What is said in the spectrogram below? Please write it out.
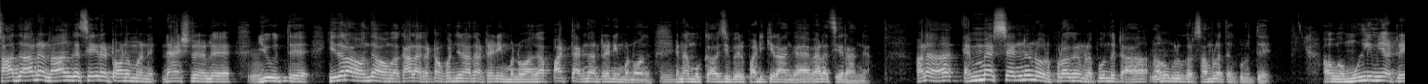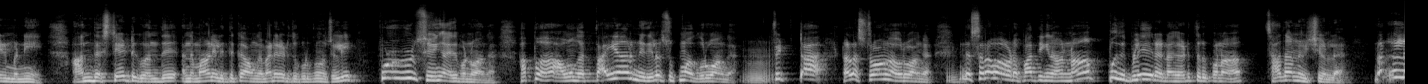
சாதாரண நாங்க செய்யற டோர்னமெண்ட் நேஷனல் யூத் இதெல்லாம் வந்து அவங்க காலகட்டம் கொஞ்ச நேரம் தான் ட்ரைனிங் பண்ணுவாங்க. பார்ட் டைம் தான் ட்ரைனிங் பண்ணுவாங்க. ஏன்னா முக்கால்வாசி பேர் படிக்கிறாங்க வேலை செய்றாங்க. ஆனா எம்எஸ்என்னு ஒரு ப்ரோக்ராம்ல பூந்துட்டா அவங்களுக்கு ஒரு சம்பளத்தை கொடுத்து அவங்க முழுமையா ட்ரெயின் பண்ணி அந்த ஸ்டேட்டுக்கு வந்து அந்த மாநிலத்துக்கு அவங்க மெடல் எடுத்து கொடுக்கணும்னு சொல்லி ஃபுல் ஸ்விங்காக இது பண்ணுவாங்க. அப்போ அவங்க தயார் நிதியில சுக்குமாக்கு வருவாங்க. ஃபிட்டா நல்லா ஸ்ட்ராங்கா வருவாங்க. இந்த சரவாவோட பார்த்தீங்கன்னா நாற்பது பிளேயரை நாங்க எடுத்திருக்கோம்னா சாதாரண விஷயம் இல்லை. நல்ல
